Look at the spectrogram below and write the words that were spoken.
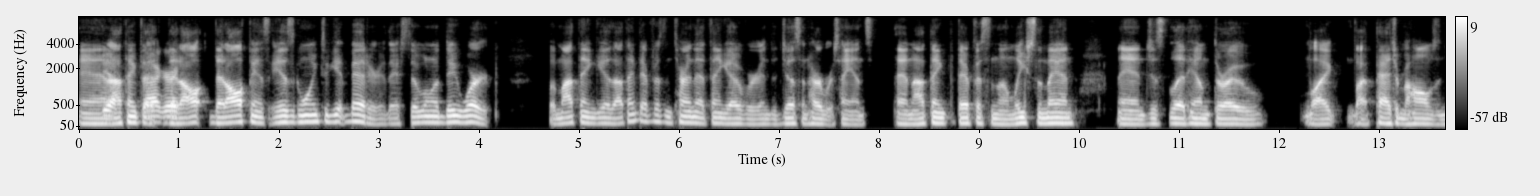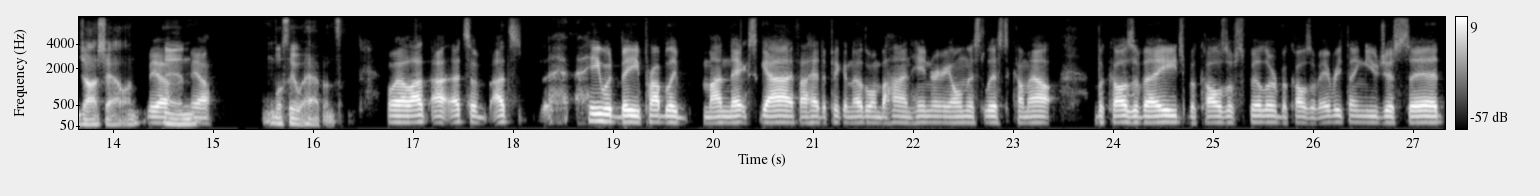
And yeah, I think that I that, all, that offense is going to get better. They're still going to do work. But my thing is, I think they're just going to turn that thing over into Justin Herbert's hands. And I think that they're just going to unleash the man and just let him throw like like Patrick Mahomes and Josh Allen. Yeah. And yeah. We'll see what happens. Well, I, I, that's a that's he would be probably my next guy if I had to pick another one behind Henry on this list to come out because of age, because of Spiller, because of everything you just said.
